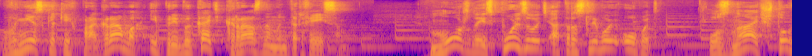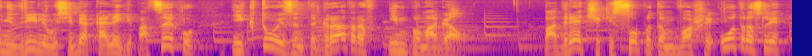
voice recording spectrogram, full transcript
в нескольких программах и привыкать к разным интерфейсам. Можно использовать отраслевой опыт, узнать, что внедрили у себя коллеги по цеху и кто из интеграторов им помогал. Подрядчики с опытом в вашей отрасли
